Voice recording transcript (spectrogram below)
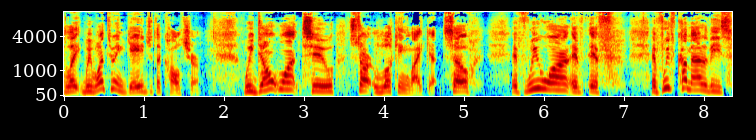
like we want to engage the culture we don't want to start looking like it so if we want if if if we've come out of these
